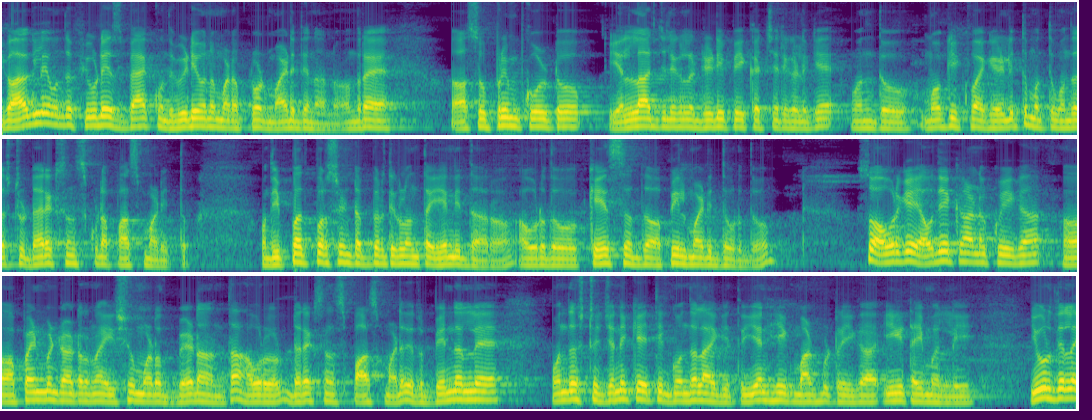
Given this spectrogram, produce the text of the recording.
ಈಗಾಗಲೇ ಒಂದು ಫ್ಯೂ ಡೇಸ್ ಬ್ಯಾಕ್ ಒಂದು ವಿಡಿಯೋನ ಮಾಡಿ ಅಪ್ಲೋಡ್ ಮಾಡಿದ್ದೆ ನಾನು. ಅಂದರೆ ಸುಪ್ರೀಂ ಕೋರ್ಟು ಎಲ್ಲ ಜಿಲ್ಲೆಗಳ ಡಿ ಡಿ ಪಿ ಕಚೇರಿಗಳಿಗೆ ಒಂದು ಮೌಖಿಕವಾಗಿ ಹೇಳಿತ್ತು ಮತ್ತು ಒಂದಷ್ಟು ಡೈರೆಕ್ಷನ್ಸ್ ಕೂಡ ಪಾಸ್ ಮಾಡಿತ್ತು. ಒಂದು ಇಪ್ಪತ್ತು ಪರ್ಸೆಂಟ್ ಅಭ್ಯರ್ಥಿಗಳು ಅಂತ ಏನಿದ್ದಾರೋ ಅವ್ರದ್ದು ಕೇಸದ್ದು ಅಪೀಲ್ ಮಾಡಿದ್ದವ್ರದ್ದು. ಸೊ ಅವ್ರಿಗೆ ಯಾವುದೇ ಕಾರಣಕ್ಕೂ ಈಗ ಅಪಾಯಿಂಟ್ಮೆಂಟ್ ಆರ್ಡರ್ನ ಇಶ್ಯೂ ಮಾಡೋದು ಬೇಡ ಅಂತ ಅವರು ಡೈರೆಕ್ಷನ್ಸ್ ಪಾಸ್ ಮಾಡಿದ್ರು. ಬೆನ್ನಲ್ಲೇ ಒಂದಷ್ಟು ಜನಕ್ಕೆ ಐತಿ ಗೊಂದಲ ಆಗಿತ್ತು. ಏನು ಹೀಗೆ ಮಾಡಿಬಿಟ್ರು ಈಗ ಈ ಟೈಮಲ್ಲಿ ಇವ್ರದ್ದೆಲ್ಲ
